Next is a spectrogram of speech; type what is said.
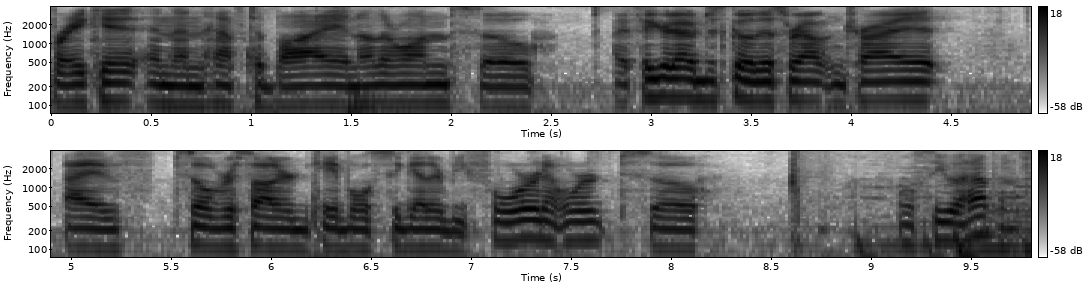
break it and then have to buy another one so I figured I would just go this route and try it. I've silver soldered cables together before and it worked so we'll see what happens.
